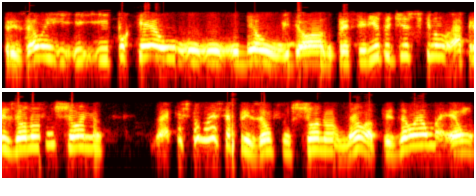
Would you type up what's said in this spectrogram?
prisão, e, e, e porque o, o, o, meu ideólogo preferido disse que não, a prisão não funciona. A questão não é se a prisão funciona ou não, a prisão é uma, é um,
